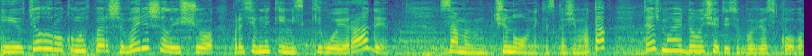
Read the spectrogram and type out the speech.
І цього року ми вперше вирішили, що працівники міської ради, саме чиновники, скажімо так, теж мають долучитись обов'язково.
